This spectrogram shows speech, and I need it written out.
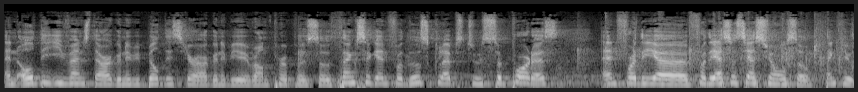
And all the events that are going to be built this year are going to be around purpose. So thanks again for those clubs to support us and for the, uh, for the association also. Thank you.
